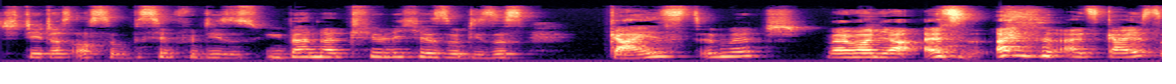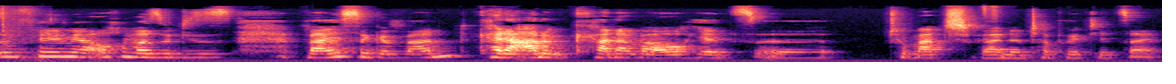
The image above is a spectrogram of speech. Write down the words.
steht das auch so ein bisschen für dieses Übernatürliche, so dieses Geist-Image, weil man ja als, als, als Geist im Film ja auch immer so dieses weiße Gewand, keine Ahnung, kann aber auch jetzt äh, too much rein interpretiert sein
